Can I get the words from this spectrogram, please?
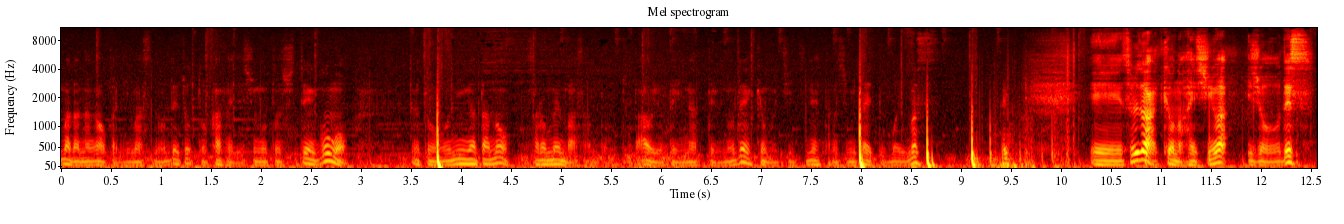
まだ長岡にいますのでちょっとカフェで仕事して午後と新潟のサロンメンバーさんとちょっと会う予定になっているので今日も一日ね楽しみたいと思います。はい、えー、それでは今日の配信は以上です。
